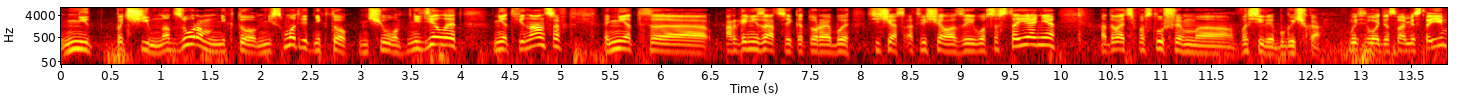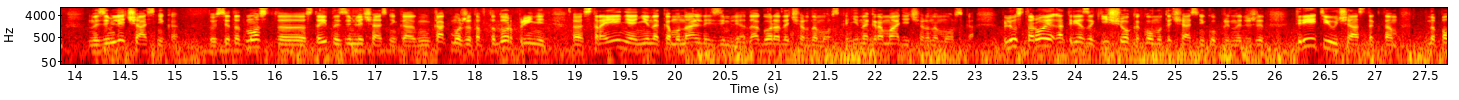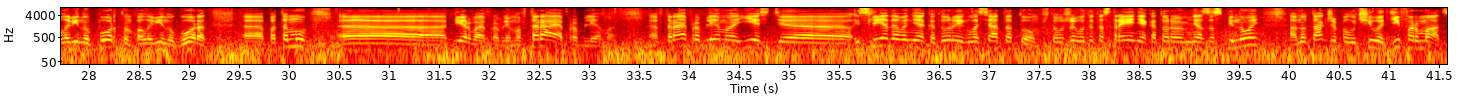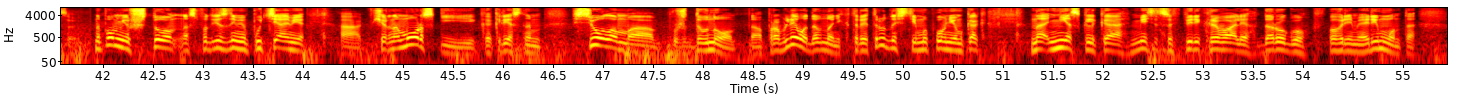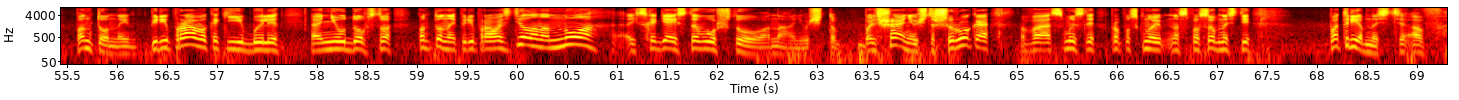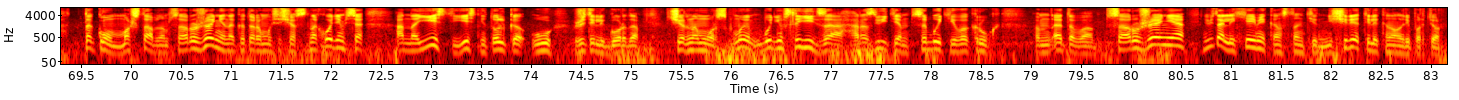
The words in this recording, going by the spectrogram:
ни под чьим надзором никто не смотрит, никто ничего не делает, нет финансов, нет организации, которая бы сейчас отвечала за его состояние. А давайте послушаем э, Василия Бугачука. Мы сегодня с вами стоим на земле частника. То есть этот мост э, стоит на земле частника. Как может Автодор принять э, строение не на коммунальной земле да, города Черноморска, не на громаде Черноморска? Плюс второй отрезок еще какому-то частнику принадлежит. Третий участок там наполовину порт, наполовину город. Потому первая проблема. Вторая проблема. Вторая проблема есть исследования, которые гласят о том, что уже вот это строение, которое у меня за спиной, оно также получило деформацию. Напомню, что с подъездными путями а, в Черноморск и к окрестным селам а, уже давно а, проблема, давно некоторые трудности. Мы помним, как на несколько месяцев перекрывали дорогу во время ремонта понтонной переправы, какие были неудобства. Понтонная переправа сделана, но исходя из того, что она не очень-то большая, не очень-то широкая в смысле пропускной способности, потребность в таком масштабном сооружении, на котором мы сейчас находимся, она есть и есть не только у жителей города Черноморск. Мы будем следить за развитием событий вокруг этого сооружения. Виталий Хемик, Константин Нищерет, телеканал «Репортер».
